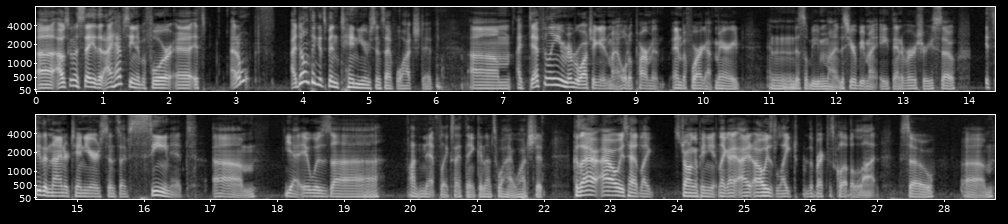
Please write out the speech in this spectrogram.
Uh, I was gonna say that I have seen it before. Uh, it's I don't I don't think it's been ten years since I've watched it. Um, I definitely remember watching it in my old apartment and before I got married. And this will be my this year will be my eighth anniversary. So it's either nine or ten years since I've seen it. Um, yeah, it was uh, on Netflix, I think, and that's why I watched it. Because I I always had like strong opinion. Like I I always liked The Breakfast Club a lot. So um,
